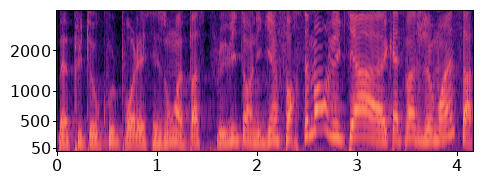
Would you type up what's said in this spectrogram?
bah, plutôt cool pour les saisons. Elle passe plus vite en Ligue 1, forcément, vu qu'il y a 4 euh, matchs de moins. Ça.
